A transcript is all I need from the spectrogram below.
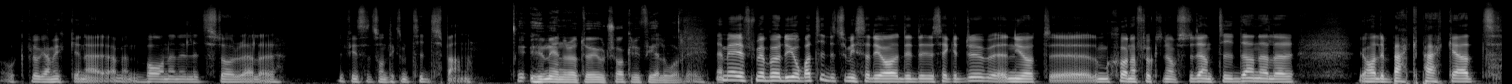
och plugga mycket när ja, men, barnen är lite större eller det finns ett sånt liksom, tidsspann. Hur menar du att du har gjort saker i fel ordning? Nej, men eftersom jag började jobba tidigt så missade jag, det, det är säkert du, njöt de sköna frukterna av studenttiden eller jag hade backpackat.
